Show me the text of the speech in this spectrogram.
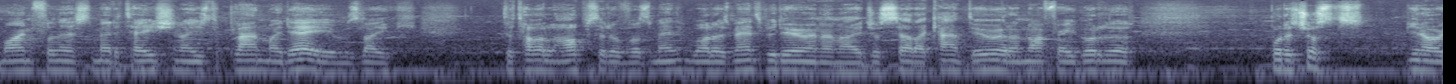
mindfulness meditation. I used to plan my day. It was like the total opposite of meant, what I was meant to be doing, and I just said I can't do it. I'm not very good at it. But it's just you know,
